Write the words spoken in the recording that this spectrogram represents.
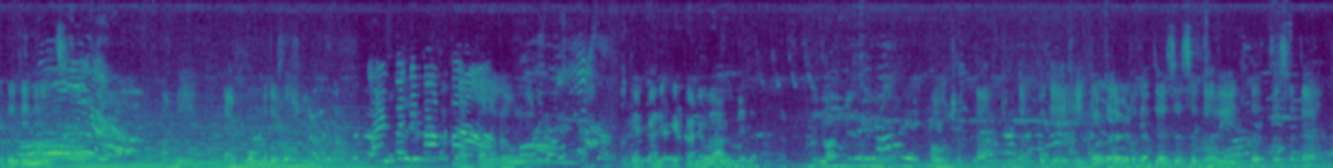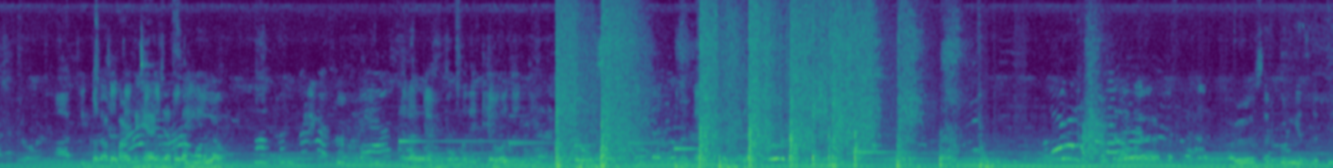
पद्धतीनेच आम्ही टेम्पोमध्ये बसून बाप्पाला घेऊन गेलो एकाने पाहू शकता आणखी गणपती आहे. एक एक गणपती जस जसं घर येईल तस तसं त्या तिकडचा त्यांचा ह्याच्या गणपती त्याला टेम्पोमध्ये ठेवत होतो. हळूहळू सरकून घेतलं ती.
